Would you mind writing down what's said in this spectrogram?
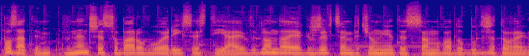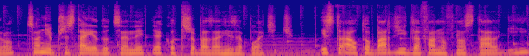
Poza tym, wnętrze Subaru WRX STI wygląda jak żywcem wyciągnięte z samochodu budżetowego, co nie przystaje do ceny, jaką trzeba za nie zapłacić. Jest to auto bardziej dla fanów nostalgii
